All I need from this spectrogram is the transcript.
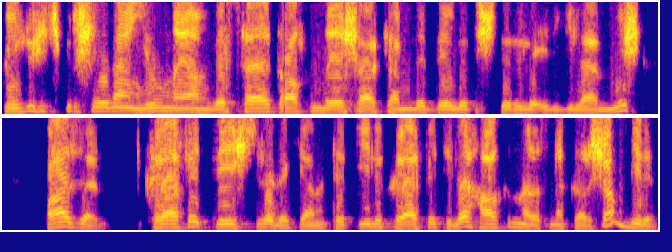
gözü hiçbir şeyden yılmayan, vesayet altında yaşarken bile devlet işleriyle ilgilenmiş, bazen kıyafet değiştirerek yani tepkili kıyafet ile halkın arasına karışan biri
